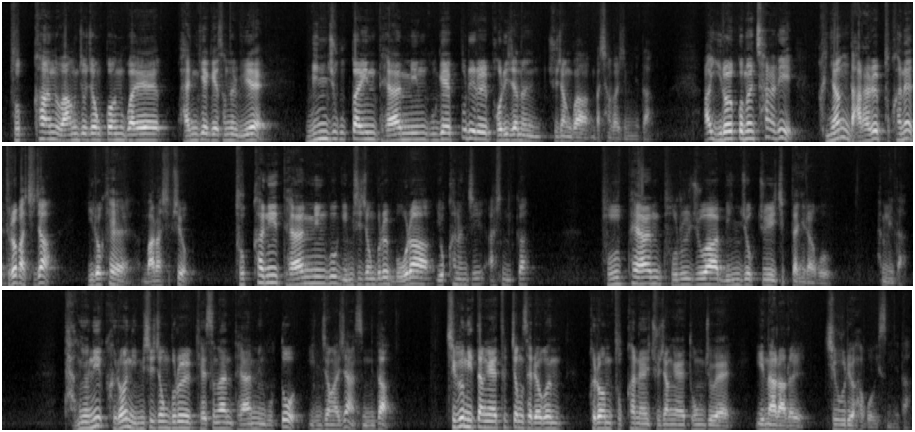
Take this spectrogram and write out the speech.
북한 왕조 정권과의 관계 개선을 위해 민주국가인 대한민국의 뿌리를 버리자는 주장과 마찬가지입니다. 아, 이럴 거면 차라리 그냥 나라를 북한에 들어바치자. 이렇게 말하십시오. 북한이 대한민국 임시정부를 뭐라 욕하는지 아십니까? 부패한 부르주아 민족주의 집단이라고 합니다. 당연히 그런 임시정부를 계승한 대한민국도 인정하지 않습니다. 지금 이 땅의 특정 세력은 그런 북한의 주장에 동조해 이 나라를 지우려 하고 있습니다.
